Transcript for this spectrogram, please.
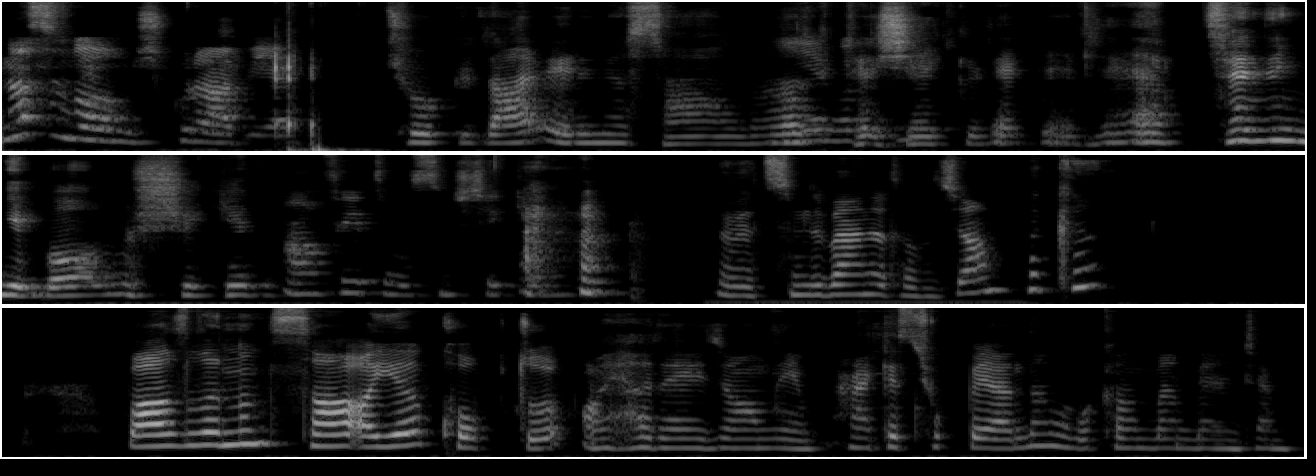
Nasıl olmuş kurabiye? Çok güzel. Eline sağlık. Teşekkür ederim. Senin gibi olmuş şeker. Afiyet olsun şekerim. evet şimdi ben de tadacağım. Bakın. Bazılarının sağ ayağı koptu. Ay hadi heyecanlıyım. Herkes çok beğendi ama bakalım ben beğeneceğim.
